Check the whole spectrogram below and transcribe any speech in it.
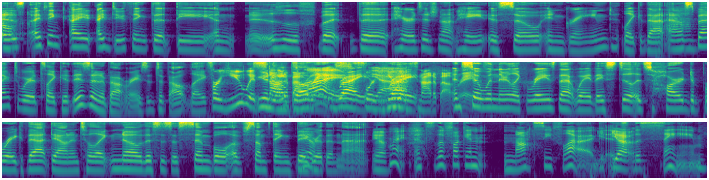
I is. I think I I do think that the and ugh, but the heritage not hate is so ingrained like that Uh-huh. aspect where it's like it isn't about race. It's about like For you, it's You know, not about right, race. right, For yeah. you, right. it's not about race. and race. so when they're like raised that way, they still it's hard to break that down into like no, this is a symbol of something bigger Yeah. than that. yeah, right. It's the fucking Nazi flag. It's yeah. the same.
